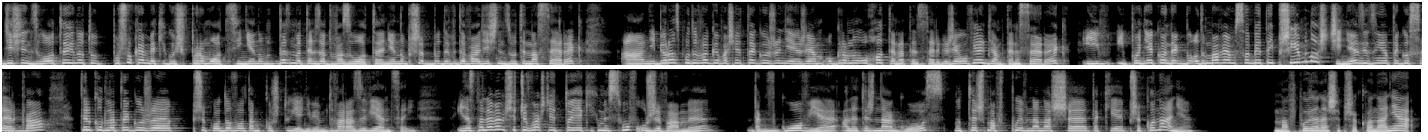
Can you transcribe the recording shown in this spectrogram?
10 zł, no to poszukam jakiegoś promocji, nie? No wezmę ten za 2 zł, nie? No będę wydawała 10 zł na serek, a nie biorąc pod uwagę właśnie tego, że nie, że ja mam ogromną ochotę na ten serek, że ja uwielbiam ten serek i, i poniekąd jakby odmawiam sobie tej przyjemności, nie? Z jedzenia tego serka, tylko dlatego, że przykładowo tam kosztuje, nie wiem, dwa razy więcej. I zastanawiam się, czy właśnie to, jakich my słów używamy, tak w głowie, ale też na głos, no też ma wpływ na nasze takie przekonanie. Ma wpływ na nasze przekonania,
